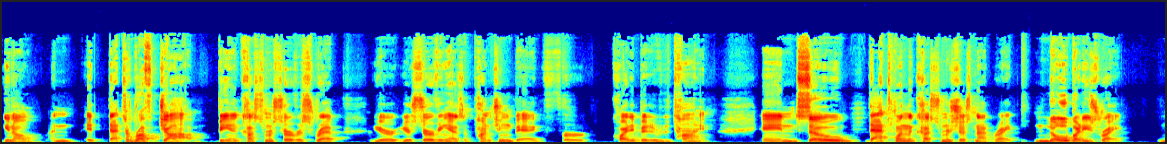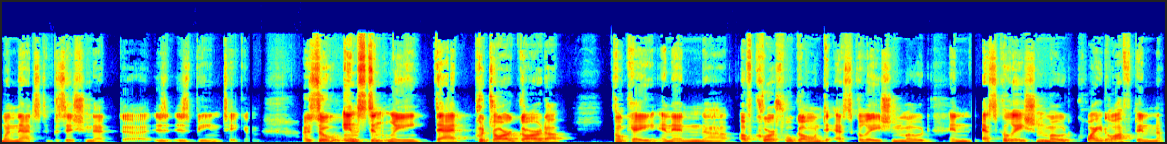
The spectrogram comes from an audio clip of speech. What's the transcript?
you know, and it, that's a rough job. Being a customer service rep, you're you're serving as a punching bag for quite a bit of the time. And so that's when the customer's just not right. Nobody's right when that's the position that uh, is, is being taken. So instantly that puts our guard up. Okay. And then, uh, of course, we'll go into escalation mode. And escalation mode quite often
